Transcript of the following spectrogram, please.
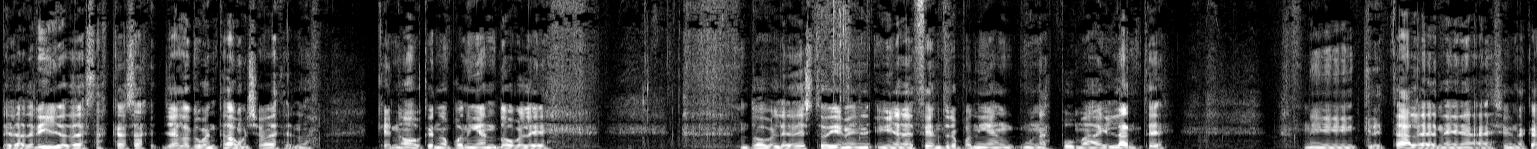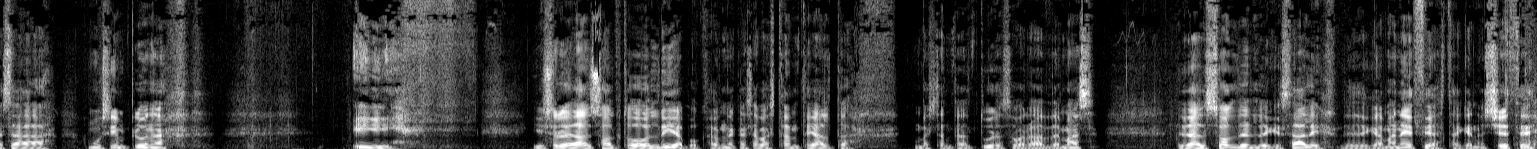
de ladrillo, de estas casas, ya lo he comentado muchas veces, ¿no? Que no, que no ponían doble, doble de esto y en el centro ponían una espuma aislante, ni cristales, ni nada, es una casa muy simplona y, y eso le da el sol todo el día, porque es una casa bastante alta, bastante altura sobre las demás. Le da el sol desde que sale, desde que amanece hasta que anochece.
